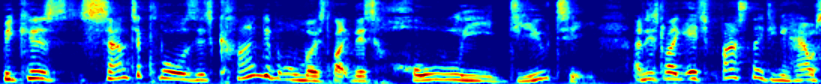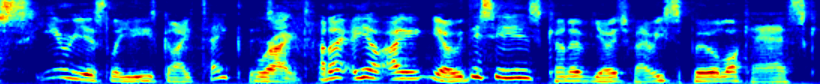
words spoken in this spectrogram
Because Santa Claus is kind of almost like this holy duty, and it's like it's fascinating how seriously these guys take this. Right. And I, you know, I, you know, this is kind of, you know, it's very Spurlock esque.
